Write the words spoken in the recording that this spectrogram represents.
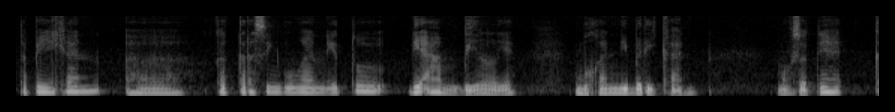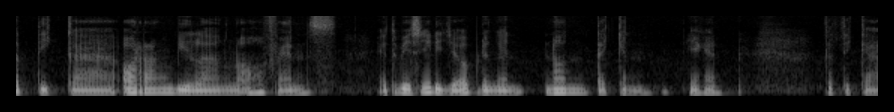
Tapi kan uh, ketersinggungan itu diambil ya, bukan diberikan. Maksudnya ketika orang bilang no offense, itu biasanya dijawab dengan non taken, ya kan? Ketika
